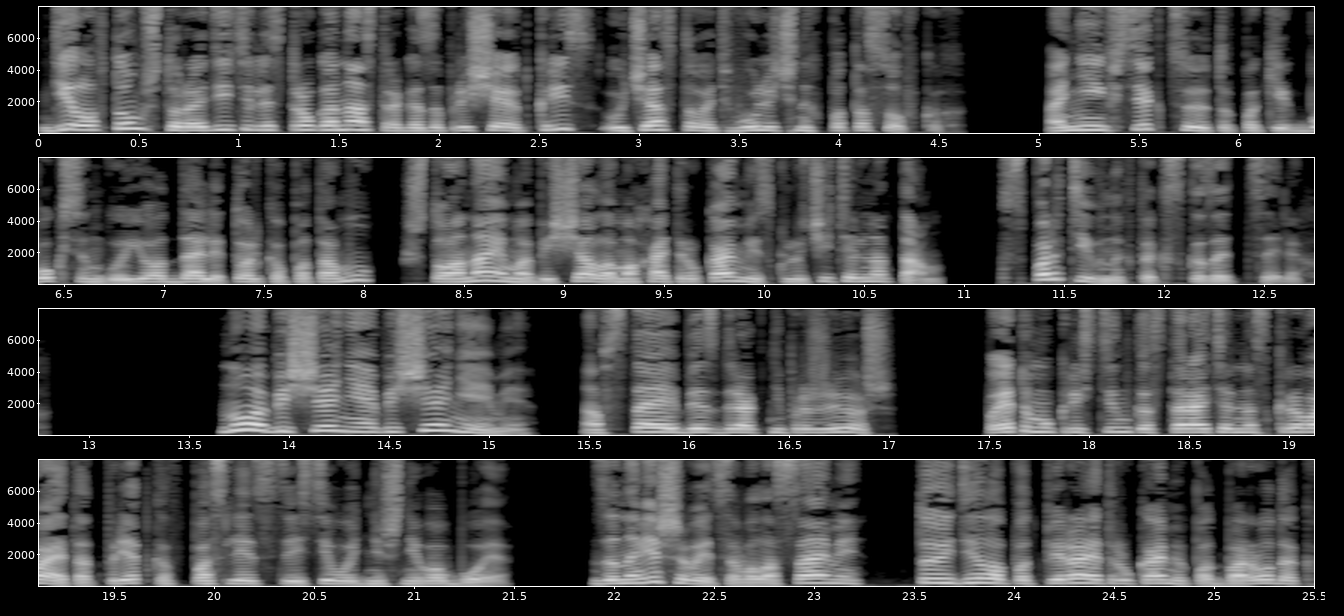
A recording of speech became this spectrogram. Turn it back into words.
Дело в том, что родители строго-настрого запрещают Крис участвовать в уличных потасовках. Они и в секцию-то по кикбоксингу ее отдали только потому, что она им обещала махать руками исключительно там, в спортивных, так сказать, целях. Но обещания обещаниями, а в стае без драк не проживешь. Поэтому Кристинка старательно скрывает от предков последствия сегодняшнего боя. Занавешивается волосами, то и дело подпирает руками подбородок,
